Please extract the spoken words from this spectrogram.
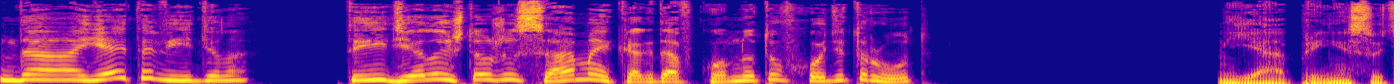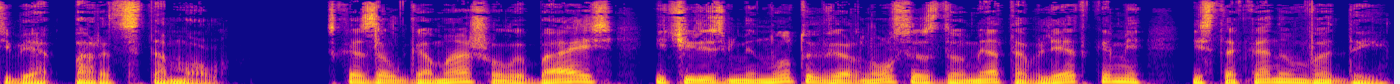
Да, я это видела. Ты делаешь то же самое, когда в комнату входит Рут». «Я принесу тебе парацетамол», — сказал Гамаш, улыбаясь, и через минуту вернулся с двумя таблетками и стаканом воды.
